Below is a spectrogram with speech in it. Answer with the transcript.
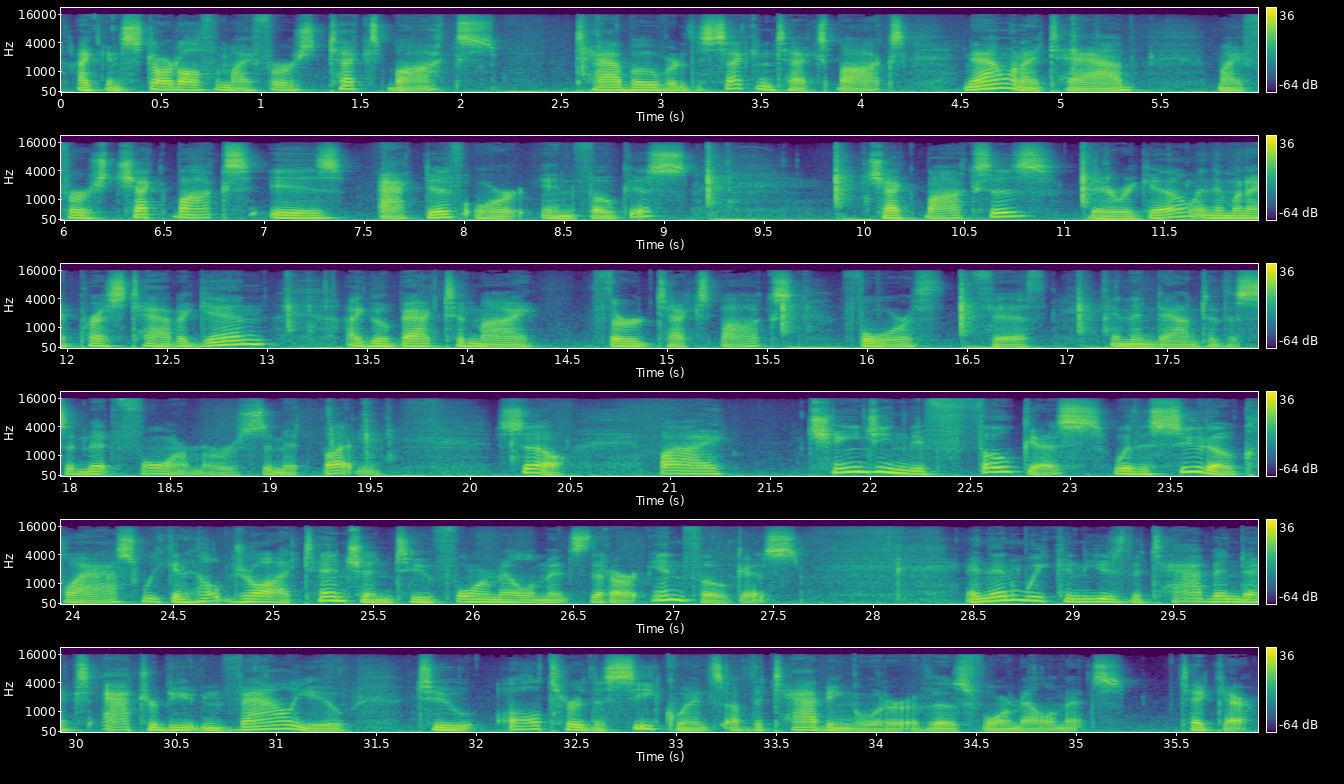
I can start off in my first text box, tab over to the second text box. Now when I tab, my first checkbox is active or in focus. Checkboxes, there we go. And then when I press tab again, I go back to my third text box, fourth, fifth, and then down to the submit form or submit button. So by changing the focus with a pseudo class, we can help draw attention to form elements that are in focus. And then we can use the tab index attribute and value to alter the sequence of the tabbing order of those form elements. Take care.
